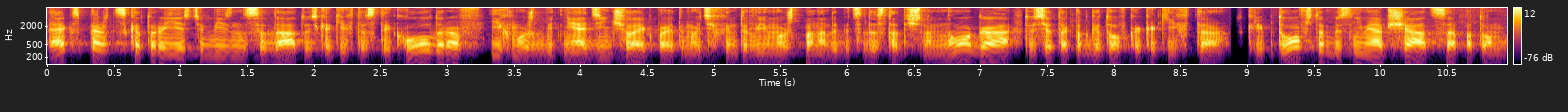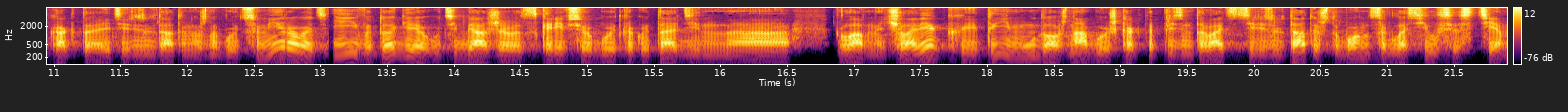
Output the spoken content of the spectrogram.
experts, которые есть у бизнеса, да, то есть каких-то стейкхолдеров. Их может быть не один человек, поэтому этих интервью может понадобиться достаточно много. То есть это подготовка каких-то скриптов, чтобы с ними общаться, потом как-то эти результаты нужно будет суммировать, и в итоге у тебя же, скорее всего, будет какой-то один э, главный человек, и ты ему должна будешь как-то презентовать эти результаты, чтобы он согласился с тем,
